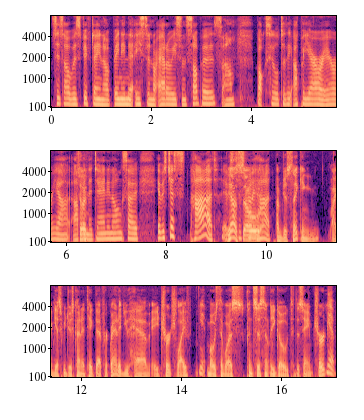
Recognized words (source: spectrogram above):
since I was fifteen. I've been in the eastern or outer eastern suburbs, um, Box Hill to the Upper Yarra area, up So in the Dandenong. So it was just hard. It was yeah, just so really hard. I'm just thinking, I guess we just kind of take that for granted. You have a church life. Yep. Most of us consistently go to the same church. Yep.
